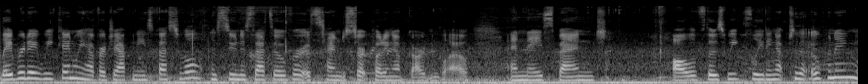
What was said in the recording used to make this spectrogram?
Labor Day weekend, we have our Japanese festival. As soon as that's over, it's time to start putting up Garden Glow. And they spend all of those weeks leading up to the opening.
